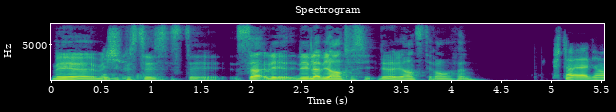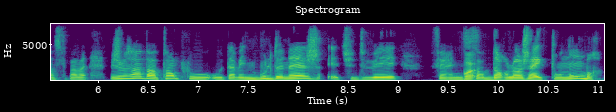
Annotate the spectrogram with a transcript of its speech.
Mais euh, mais du coup, c'était c'était ça les, les labyrinthes aussi. Les labyrinthes, c'était vraiment fun. Putain, la labyrinthe, c'est pas mal. Mais je me souviens d'un temple où, où t'avais une boule de neige et tu devais faire une Ouais. sorte d'horloge avec ton ombre.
